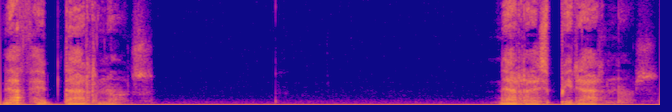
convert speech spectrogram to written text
De aceptarnos, de respirarnos.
